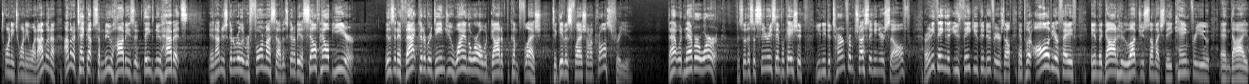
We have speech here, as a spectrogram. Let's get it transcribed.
2021. I'm going to I'm going to take up some new hobbies and things, new habits and I'm just going to really reform myself. It's going to be a self help year. Listen, if that could have redeemed you, why in the world would God have become flesh to give his flesh on a cross for you? That would never work. And so, that's a serious implication. You need to turn from trusting in yourself or anything that you think you can do for yourself and put all of your faith in the God who loved you so much that he came for you and died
